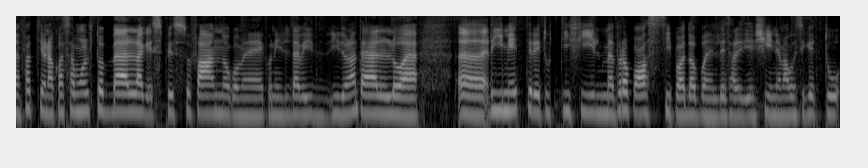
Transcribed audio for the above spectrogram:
Infatti, è una cosa molto bella che spesso fanno, come con il David di Donatello, è eh, rimettere tutti i film proposti poi dopo nelle sale di cinema, così che tu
